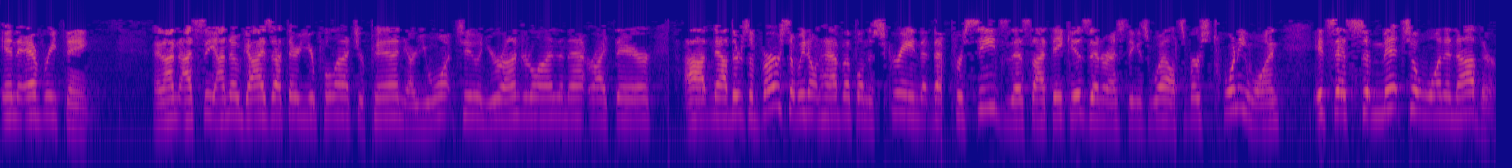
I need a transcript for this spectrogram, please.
in everything. And I, I see, I know guys out there, you're pulling out your pen, or you want to, and you're underlining that right there. Uh, now, there's a verse that we don't have up on the screen that, that precedes this, I think is interesting as well. It's verse 21. It says, Submit to one another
